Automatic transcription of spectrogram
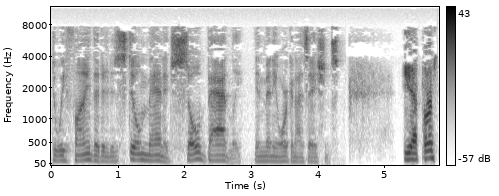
do we find that it is still managed so badly in many organizations? Yeah, first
